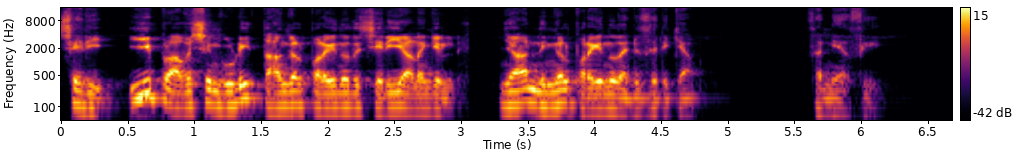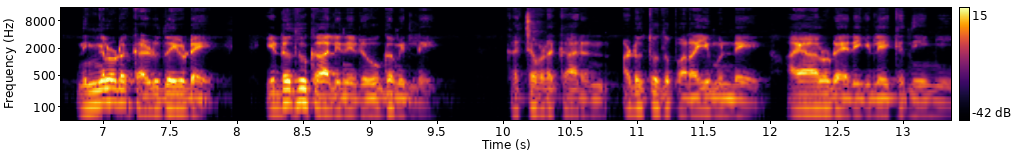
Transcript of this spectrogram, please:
ശരി ഈ പ്രാവശ്യം കൂടി താങ്കൾ പറയുന്നത് ശരിയാണെങ്കിൽ ഞാൻ നിങ്ങൾ പറയുന്നത് അനുസരിക്കാം സന്യാസി നിങ്ങളുടെ കഴുതയുടെ ഇടതുകാലിന് രോഗമില്ലേ? കച്ചവടക്കാരൻ അടുത്തത് പറയും മുന്നേ അയാളുടെ അരികിലേക്ക് നീങ്ങി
